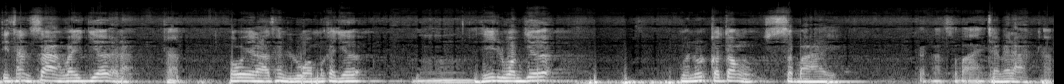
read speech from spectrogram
ที่ท่านสร้างไว้เยอะนะครับเพราะเวลาท่านรวมมันก็เยอะอืมทีนี้รวมเยอะ มนุษย์ก็ต้องสบายแบบนั้นสบายใช่ไหมล่ะครับ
